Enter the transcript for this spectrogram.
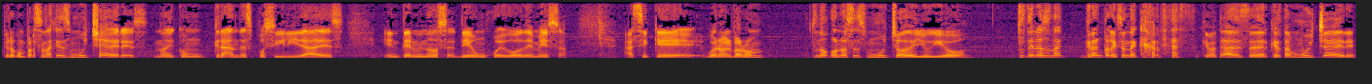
pero con personajes muy chéveres, ¿no? Y con grandes posibilidades en términos de un juego de mesa. Así que, bueno, el Barbón, tú no conoces mucho de Yu-Gi-Oh! Tú tienes una gran colección de cartas que me acabas de ceder, que está muy chévere,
